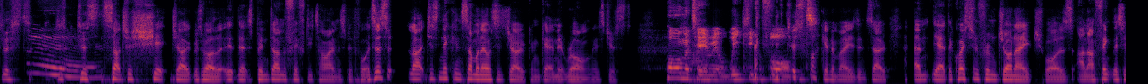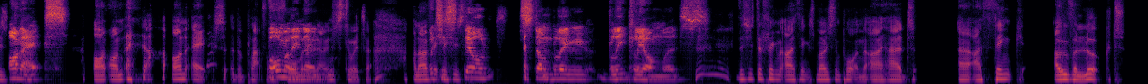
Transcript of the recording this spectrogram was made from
Just, just just such a shit joke as well. It, it's been done 50 times before. It's just like just nicking someone else's joke and getting it wrong is just Poor material, weekly performed just fucking amazing so um yeah the question from john h was and i think this is on X, on on on X, the platform Formerly formerly, known- known as Twitter, and I think this is is still stumbling bleakly onwards. this is the thing that I think is most important that I had, uh, I think overlooked,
